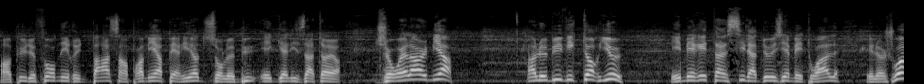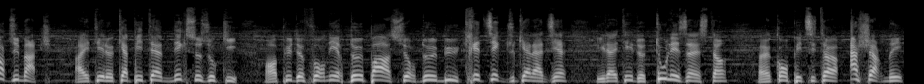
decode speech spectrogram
en plus de fournir une passe en première période sur le but égalisateur. Joel Armia a le but victorieux et mérite ainsi la deuxième étoile. Et le joueur du match a été le capitaine Nick Suzuki. En plus de fournir deux passes sur deux buts critiques du Canadien, il a été de tous les instants un compétiteur acharné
